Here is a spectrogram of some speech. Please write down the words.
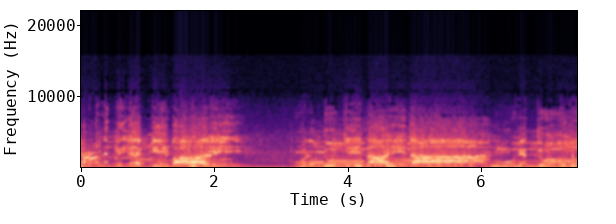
नानक एक ही बाहरी और दूजी नहीं जा मुहे दूर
